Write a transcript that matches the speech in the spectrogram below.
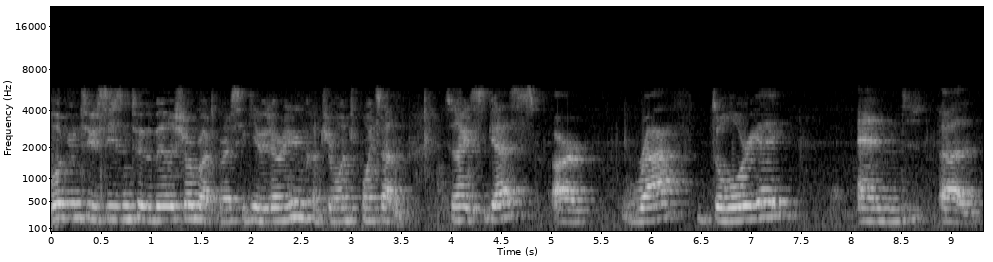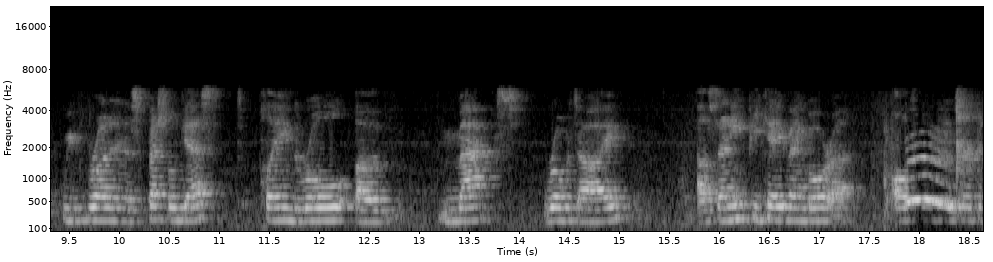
Welcome to season two of the Bailly Show, brought to you by CKBW and Country 1.7. Tonight's guests are Raph Deslauriers, and uh, we've brought in a special guest playing the role of Max Robitaille, Alseny PK Bangoura, also interpreted.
